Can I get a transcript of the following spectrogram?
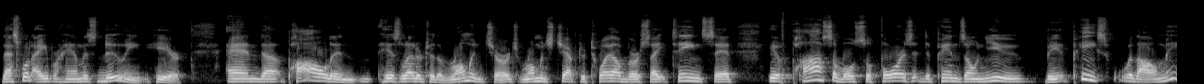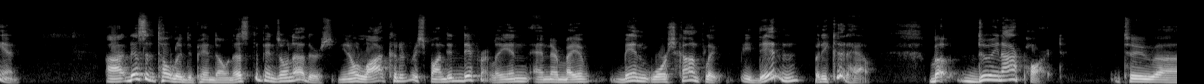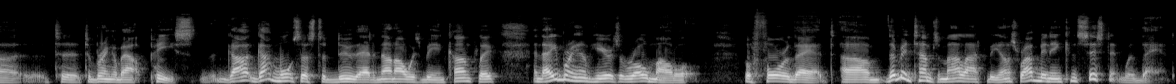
That's what Abraham is doing here. And uh, Paul, in his letter to the Roman church, Romans chapter 12, verse 18, said, If possible, so far as it depends on you, be at peace with all men. Uh, it doesn't totally depend on us, it depends on others. You know, Lot could have responded differently, and, and there may have been worse conflict. He didn't, but he could have. But doing our part, to uh, to to bring about peace. God God wants us to do that and not always be in conflict. And Abraham here is a role model Before that. Um, there have been times in my life, to be honest, where I've been inconsistent with that.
